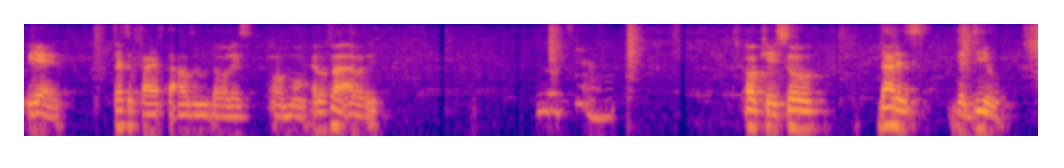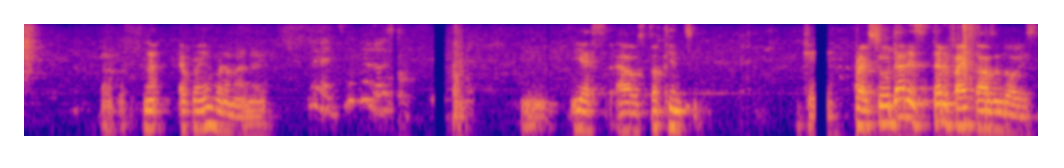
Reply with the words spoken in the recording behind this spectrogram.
Yeah, $35,000 or more. Okay, so that is the deal. Now, Yes, I was talking to. Okay, all right. So that is thirty-five thousand dollars.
